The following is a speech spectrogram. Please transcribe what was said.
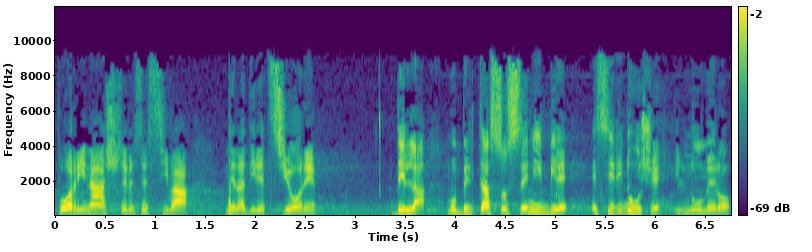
può rinascere se si va nella direzione della mobilità sostenibile e si riduce il numero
